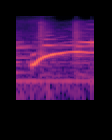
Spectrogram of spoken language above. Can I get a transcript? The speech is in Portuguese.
Uh!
